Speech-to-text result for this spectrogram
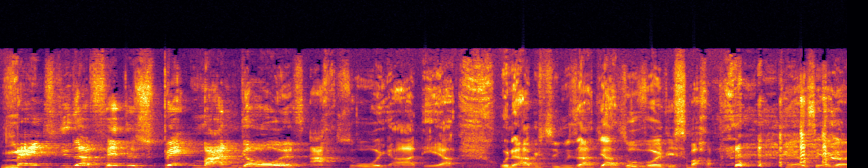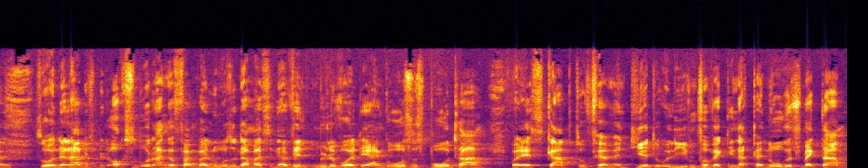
Mensch, dieser fette Speckmann Gauls. Ach so, ja, der. Und dann habe ich zu ihm gesagt, ja, so wollte ich es machen. Ja, sehr geil. So, und dann habe ich mit Ochsenbrot angefangen, weil Lose damals in der Windmühle wollte er ein großes Brot haben, weil es gab so fermentierte Oliven vorweg, die nach Pernod geschmeckt haben.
